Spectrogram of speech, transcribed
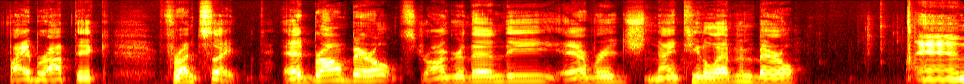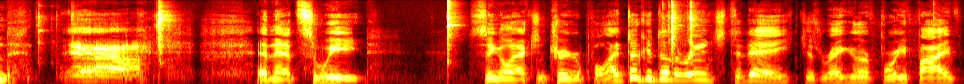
fiber optic front sight Ed Brown barrel stronger than the average 1911 barrel and yeah and that sweet single action trigger pull. I took it to the range today, just regular 45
